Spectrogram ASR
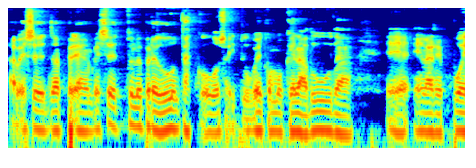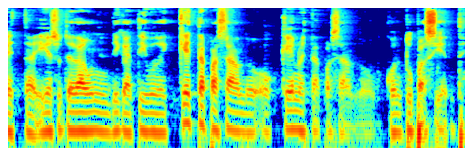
A veces, a veces tú le preguntas cosas y tú ves como que la duda eh, en la respuesta y eso te da un indicativo de qué está pasando o qué no está pasando con tu paciente.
